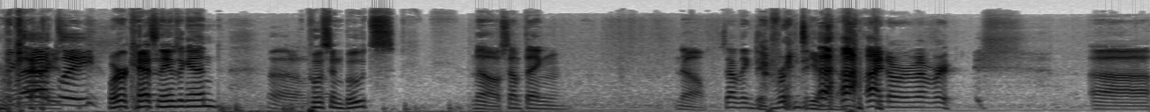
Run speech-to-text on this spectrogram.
on. exactly. What are her cats' names again? Puss in Boots. No, something. No, something different. Yeah, I don't remember. Uh,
